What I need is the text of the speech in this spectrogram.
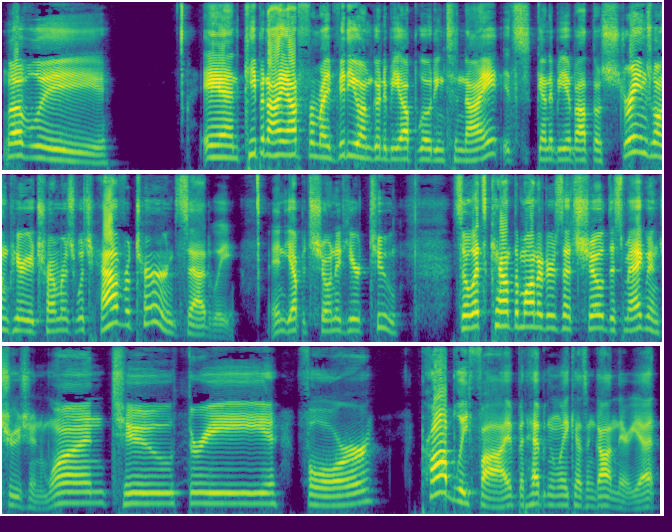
Lovely. And keep an eye out for my video I'm going to be uploading tonight. It's going to be about those strange long period tremors, which have returned, sadly. And yep, it's showing it here too. So let's count the monitors that showed this magma intrusion. One, two, three, four, probably five, but Hebgen Lake hasn't gotten there yet.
